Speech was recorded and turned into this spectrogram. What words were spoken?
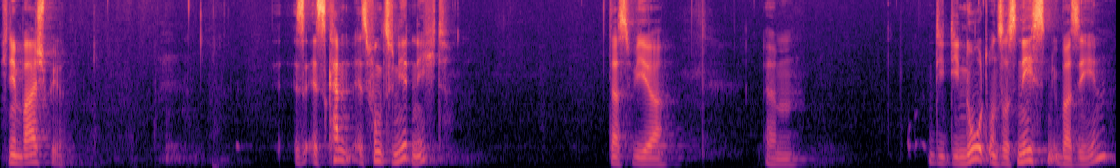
Ich nehme ein Beispiel. Es, es, kann, es funktioniert nicht, dass wir ähm, die, die Not unseres Nächsten übersehen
